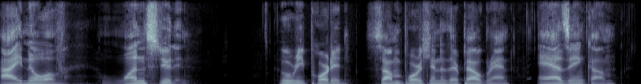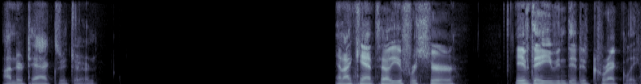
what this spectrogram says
I know of one student who reported some portion of their Pell Grant as income on their tax return. And I can't tell you for sure if they even did it correctly.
